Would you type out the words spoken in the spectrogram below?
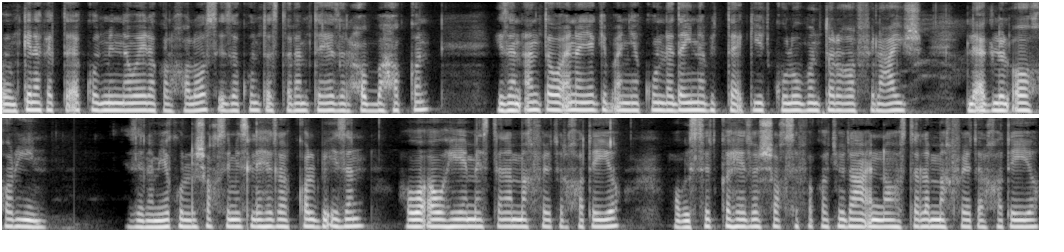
ويمكنك التأكد من نوالك الخلاص إذا كنت استلمت هذا الحب حقا. إذا أنت وأنا يجب أن يكون لدينا بالتأكيد قلوب ترغب في العيش لأجل الآخرين. إذا لم يكن لشخص مثل هذا القلب إذا هو أو هي ما استلم مغفرة الخطية. وبالصدق هذا الشخص فقط يدعى أنه استلم مغفرة الخطية.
